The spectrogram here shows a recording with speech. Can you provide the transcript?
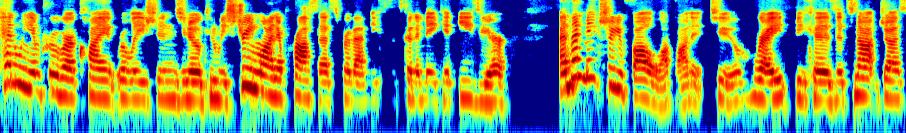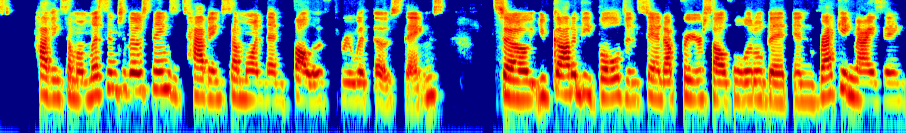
Can we improve our client relations? You know, can we streamline a process for them because it's going to make it easier? and then make sure you follow up on it too right because it's not just having someone listen to those things it's having someone then follow through with those things so you've got to be bold and stand up for yourself a little bit in recognizing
